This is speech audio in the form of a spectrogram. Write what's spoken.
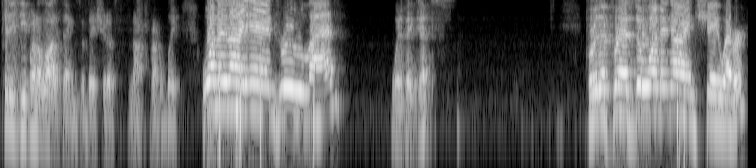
pretty deep on a lot of things that they should have not, probably. 199 Andrew Ladd, Winnipeg Jets. For the Preds, the 1-9, Shea Weber.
